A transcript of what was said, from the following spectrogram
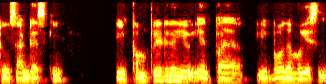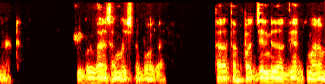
టూ సండేస్కి ఈ కంప్లీట్గా ఈ బోధ ముగిసిందన్నట్టు. ఈ మృగానికి సంబంధించిన బోధ. తర్వాత పద్దెనిమిదో అధ్యాయానికి మనం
